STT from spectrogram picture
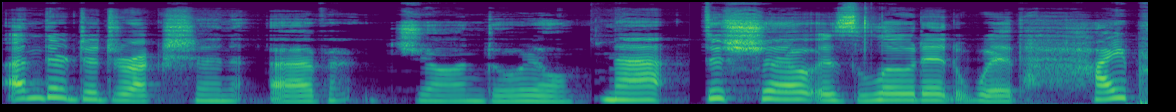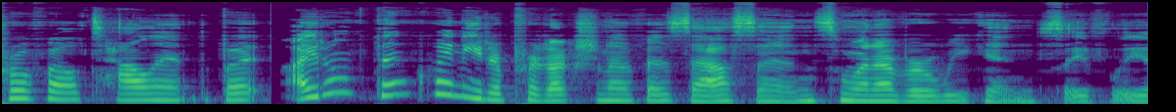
under the direction of John Doyle. Matt, the show is loaded with high profile talent, but I don't think we need a production of Assassins whenever we can safely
